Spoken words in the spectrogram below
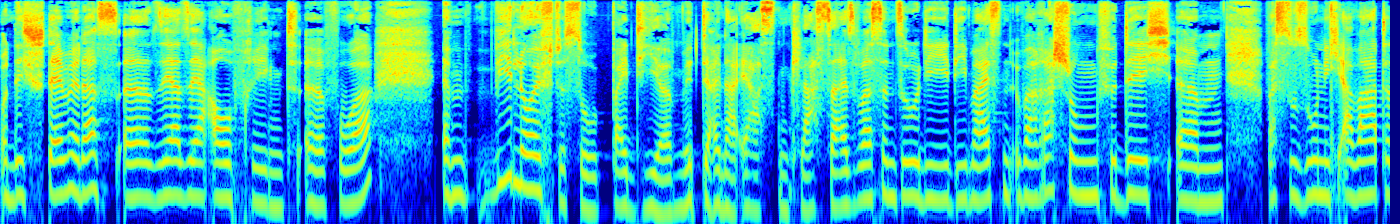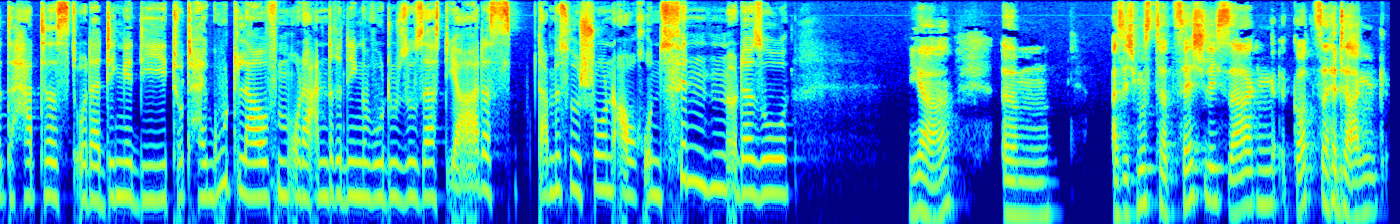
Und ich stelle mir das äh, sehr, sehr aufregend äh, vor. Ähm, wie läuft es so bei dir mit deiner ersten Klasse? Also was sind so die, die meisten Überraschungen für dich, ähm, was du so nicht erwartet hattest oder Dinge, die total gut laufen oder andere Dinge, wo du so sagst, ja, das, da müssen wir schon auch uns finden oder so? Ja, ähm, also ich muss tatsächlich sagen, Gott sei Dank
